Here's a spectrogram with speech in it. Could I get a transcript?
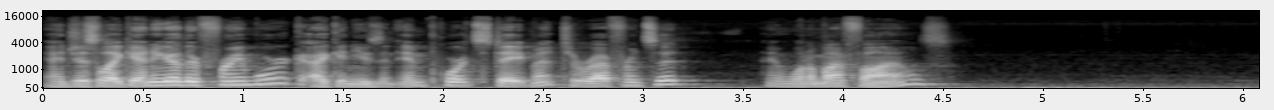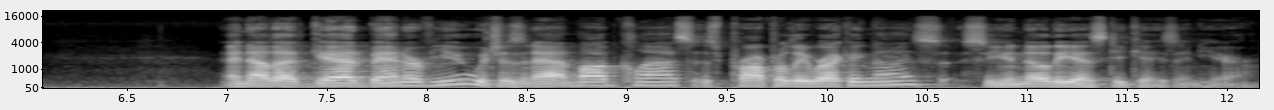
And just like any other framework, I can use an import statement to reference it in one of my files. And now that GAD banner view, which is an AdMob class, is properly recognized, so you know the SDK is in here.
